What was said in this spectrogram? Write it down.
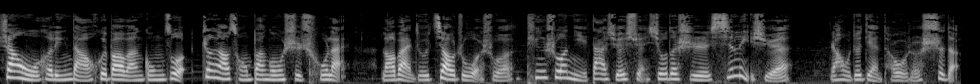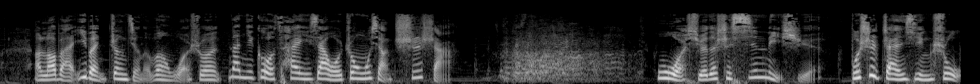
上午和领导汇报完工作正要从办公室出来老板就叫住我说听说你大学选修的是心理学。然后我就点头我说是的。啊老板一本正经的问我说那你给我猜一下我中午想吃啥？我学的是心理学不是占星术。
